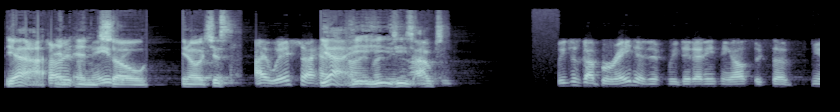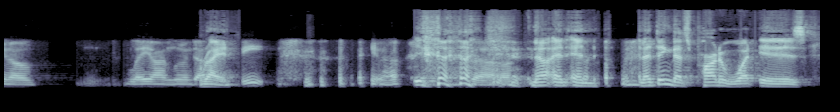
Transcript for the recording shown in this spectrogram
Yeah, Ansari's and, and so you know, it's just I wish I had. yeah, he, he's, he's out. We just got berated if we did anything else except you know lay on Lewandowski's Right. feet. you know, no, and and and I think that's part of what is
